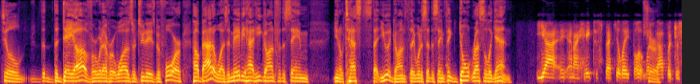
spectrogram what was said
till the, the day of or whatever it was, or two days before, how bad it was. And maybe had he gone for the same, you know, tests that you had gone, they would have said the same thing. Don't wrestle again. Yeah, and I hate to speculate though, Sure. like that, but just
